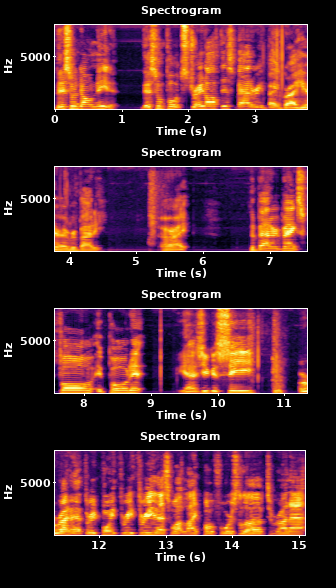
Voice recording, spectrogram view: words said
This one don't need it. This one pulled straight off this battery bank right here, everybody. All right. The battery bank's full. It pulled it. As you can see, we're running at 3.33. That's what LiPo4s love to run at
